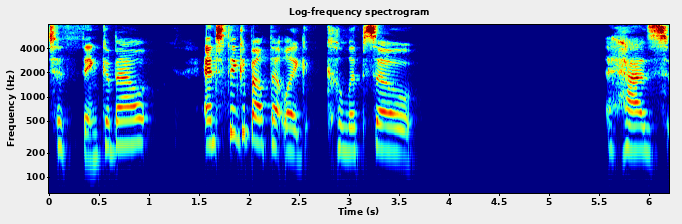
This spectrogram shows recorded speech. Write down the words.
to think about. And to think about that like calypso has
